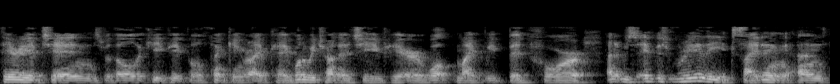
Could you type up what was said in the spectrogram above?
theory of change with all the key people thinking, right, okay, what are we trying to achieve here? What might we bid for? And it was, it was really exciting and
